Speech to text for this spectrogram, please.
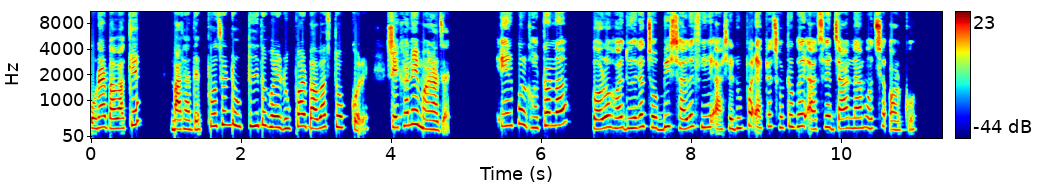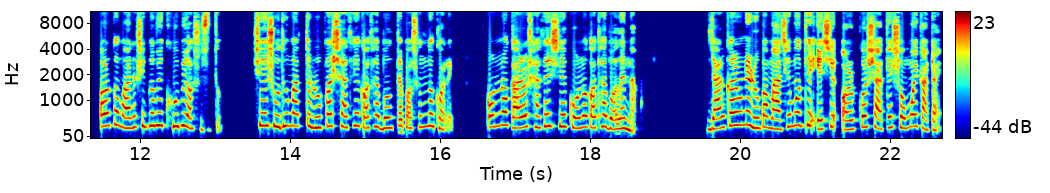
ওনার বাবাকে বাধা দেয়। প্রচণ্ড উত্তেজিত হয়ে রূপার বাবা স্ট্রোক করে। সেখানেই মারা যায়। এরপর ঘটনা বড় হয় দুই হাজার চব্বিশ সালে ফিরে আসে। রূপার একটা ছোট ভাই আছে যার নাম হচ্ছে অর্ক। অর্ক মানসিকভাবে খুবই অসুস্থ। সে শুধুমাত্র রূপার সাথে কথা বলতে পছন্দ করে। অন্য কারোর সাথে সে কোনো কথা বলে না। যার কারণে রূপা মাঝে মধ্যে এসে অর্কর সাথে সময় কাটায়।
